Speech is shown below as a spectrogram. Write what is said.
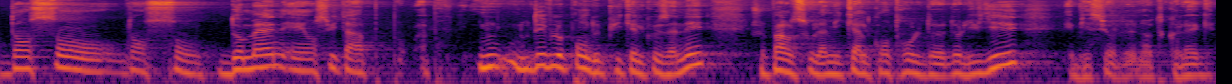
dans son, dans son domaine et ensuite a, nous, développons depuis quelques années, je parle sous l'amical contrôle d'Olivier et bien sûr de notre collègue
